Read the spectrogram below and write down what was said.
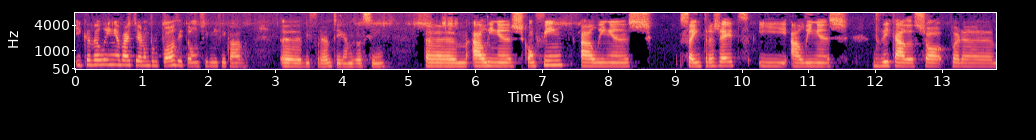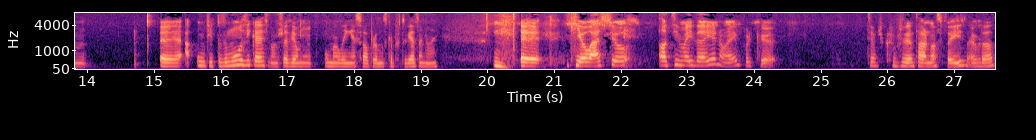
e cada linha vai ter um propósito ou um significado uh, diferente, digamos assim. Há linhas com fim, há linhas sem trajeto e há linhas dedicadas só para um, tipo de música. Vamos fazer um- uma linha só para música portuguesa, não é? Que eu acho ótima ideia, não é? Porque temos que representar o nosso país, não é verdade?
